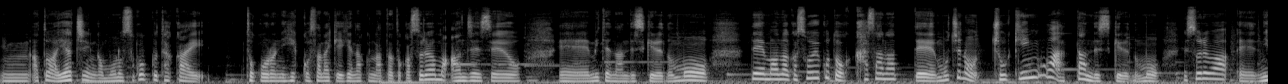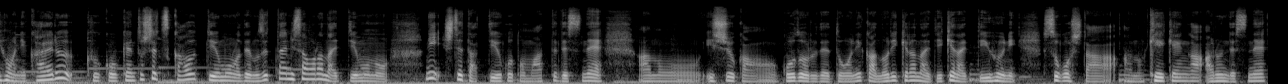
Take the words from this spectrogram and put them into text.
うん、あとは家賃がものすごく高いところに引っ越さなきゃいけなくなったとか、それはまあ安全性を、えー、見てなんですけれども、で、まあなんかそういうことが重なって、もちろん貯金はあったんですけれども、それは、えー、日本に帰る空港券として使うっていうものでも絶対に触らないっていうものにしてたっていうこともあってですね、あの、一週間5ドルでどうにか乗り切らないといけないっていうふうに過ごしたあの経験があるんですね。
